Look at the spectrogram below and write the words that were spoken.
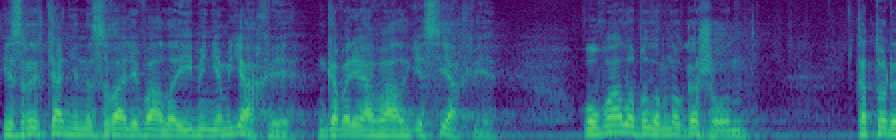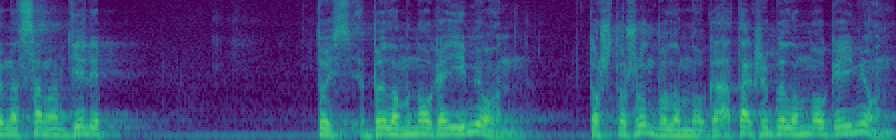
Израильтяне называли Вала именем Яхве, говоря «Вал есть Яхве». У Вала было много жен, которые на самом деле То есть было много имен. То, что жен было много, а также было много имен,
